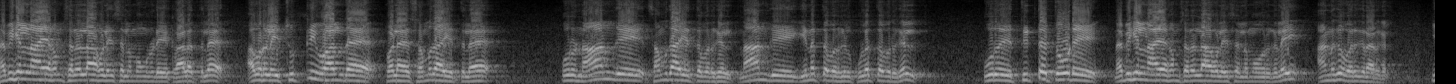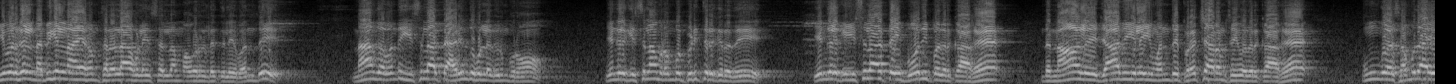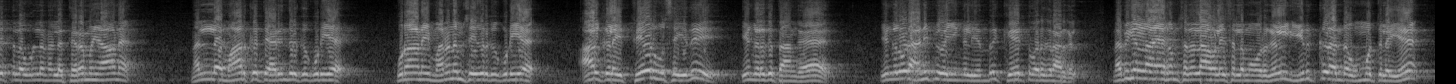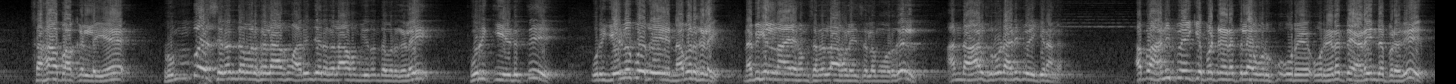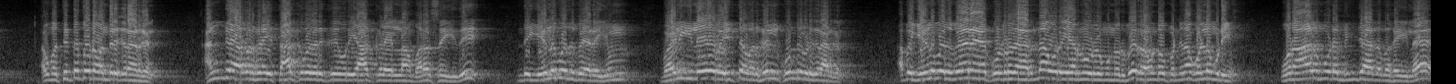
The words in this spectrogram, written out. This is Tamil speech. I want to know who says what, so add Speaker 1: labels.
Speaker 1: நபிகள் நாயகம் ஸல்லல்லாஹு அலைஹி அவங்களுடைய காலத்தில் அவர்களை சுற்றி வாழ்ந்த பல சமுதாயத்தில் ஒரு நான்கு சமுதாயத்தவர்கள் நான்கு இனத்தவர்கள் குலத்தவர்கள் ஒரு திட்டத்தோடு நபிகள் நாயகம் ஸல்லல்லாஹு அலைஹி அவர்களை அணுக வருகிறார்கள். இவர்கள் நபிகள் நாயகம் ஸல்லல்லாஹு அலைஹி அவர்களிடத்திலே வந்து நாங்கள் வந்து இஸ்லாத்தை அறிந்து கொள்ள விரும்புகிறோம் எங்களுக்கு இஸ்லாம் ரொம்ப பிடித்திருக்கிறது. எங்களுக்கு இஸ்லாத்தை போதிப்பதற்காக இந்த நாலு ஜாதிகளையும் வந்து பிரச்சாரம் செய்வதற்காக உங்கள் சமுதாயத்தில் உள்ள நல்ல திறமையான நல்ல மார்க்கத்தை அறிந்திருக்கக்கூடிய குரானை மரணம் செய்திருக்கக்கூடிய ஆட்களை தேர்வு செய்து எங்களுக்கு தாங்க. எங்களோடு அனுப்பி வையுங்கள் என்று கேட்டு வருகிறார்கள். நபிகள் நாயகம் சல்லா அலைஹி அவர்கள் இருக்கிற அந்த உம்மத்திலேயே சகாபாக்கள்லேயே ரொம்ப சிறந்தவர்களாகவும் அறிஞர்களாகவும் இருந்தவர்களை பொறுக்கி எடுத்து ஒரு எழுபது நபர்களை நபிகள் நாயகம் சல்லா அலைஹி அவர்கள் அந்த ஆட்களோடு அனுப்பி வைக்கிறாங்க. அப்ப அனுப்பி வைக்கப்பட்ட இடத்துல ஒரு ஒரு ஒரு இடத்தை அடைந்த பிறகு அவங்க திட்டத்தோடு வந்திருக்கிறார்கள். அங்கே அவர்களை தாக்குவதற்கு ஒரு ஆட்களை எல்லாம் வர செய்து இந்த எழுபது பேரையும் வழியிலே வைத்து அவர்கள் கொண்டு விடுகிறார்கள். அப்போ எழுபது பேரை கொள்றதா இருந்தால் ஒரு இரநூறு முந்நூறு பேர் ரவுண்ட் அப் பண்ணி தான் கொள்ள முடியும். ஒரு ஆள் கூட மிஞ்சாத வகையில்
